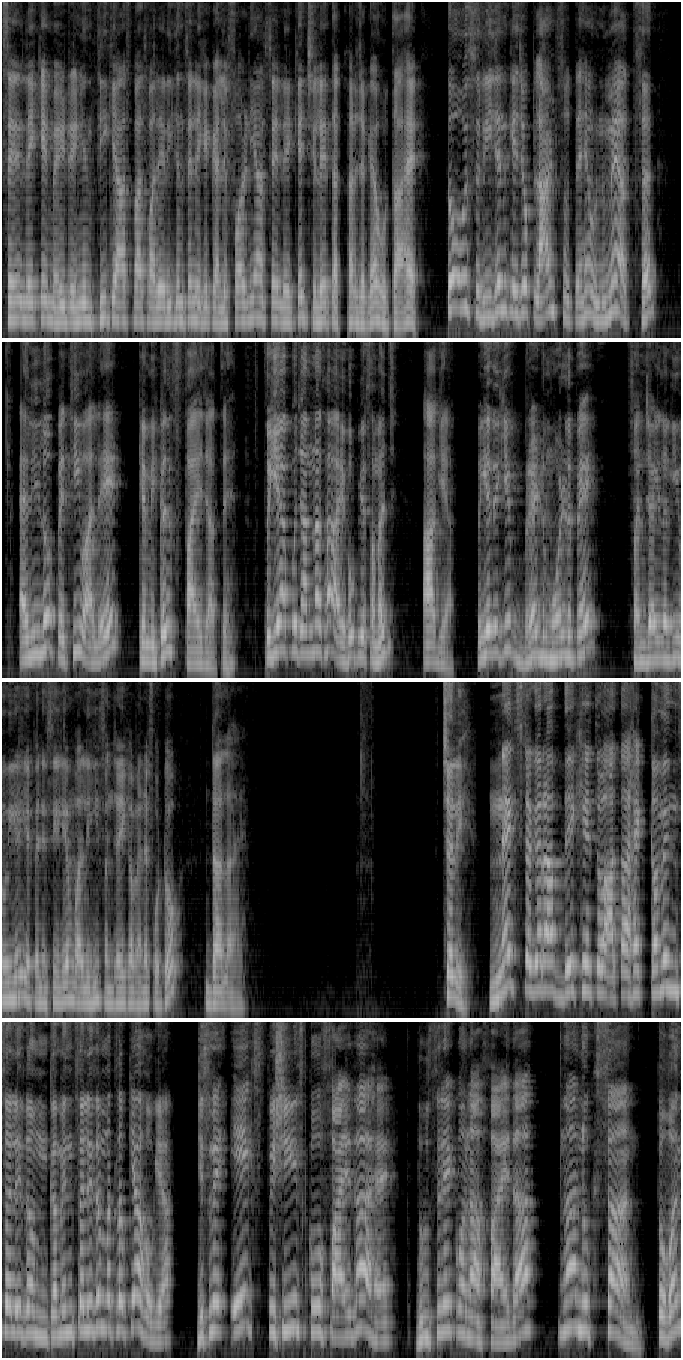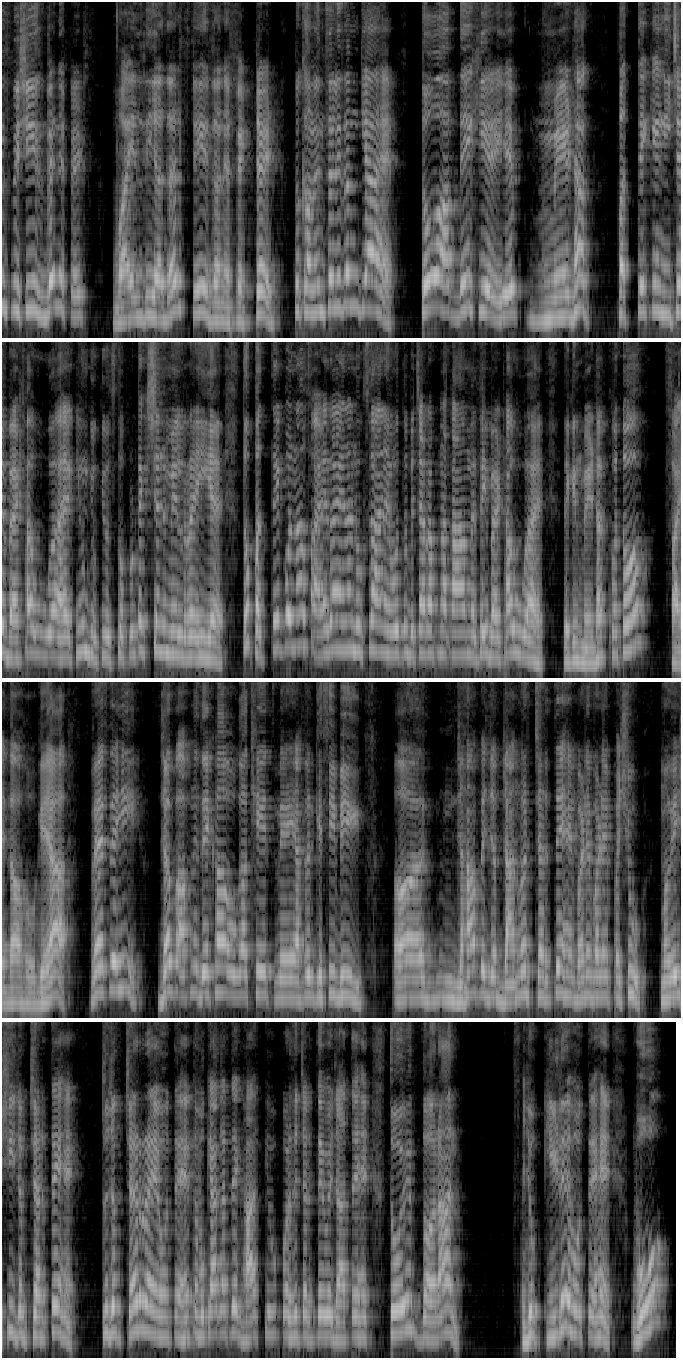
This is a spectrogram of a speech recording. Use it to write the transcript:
से लेके मेडिटेरेनियन सी के आसपास वाले रीजन से लेके कैलिफ़ोर्निया से लेके चिले तक हर जगह होता है। तो उस रीजन के जो प्लांट्स होते हैं, उनमें अक्सर एलिलोपैथी वाले केमिकल्स पाए जाते हैं। तो ये आपको जानना था आई होप ये समझ आ गया। तो ये देखिए ब्रेड मोल्ड पे फंजाई लगी हुई है। ये पेनिसिलियम वाली ही फंजाई का मैंने फ़ोटो डाला है। चलिए नेक्स्ट अगर आप देखें तो आता है कमिंसलिज्म कमिंसलिज्म मतलब क्या हो गया? जिसमें एक स्पीशीज को फ़ायदा है, दूसरे को ना फ़ायदा, ना नुकसान। तो one species benefit while the other stage unaffected तो कमेंसलिज्म क्या है? तो आप देखिए, ये मेढक पत्ते के नीचे बैठा हुआ है। क्यों? क्योंकि उसको प्रोटेक्शन मिल रही है। तो पत्ते को ना फ़ायदा है ना नुकसान है। वो तो बेचारा अपना काम ऐसे ही बैठा हुआ है। लेकिन मेढक को तो फ़ायदा हो गया। वैसे ही जब आपने देखा होगा खेत में या फिर किसी भी जहाँ पे जब जानवर चरते हैं बड़े बड़े पशु, मवेशी जब चरते हैं तो जब चर रहे होते हैं तो वो क्या करते हैं? घास के ऊपर से चढ़ते हुए जाते हैं। तो इस दौरान जो कीड़े होते हैं, वो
